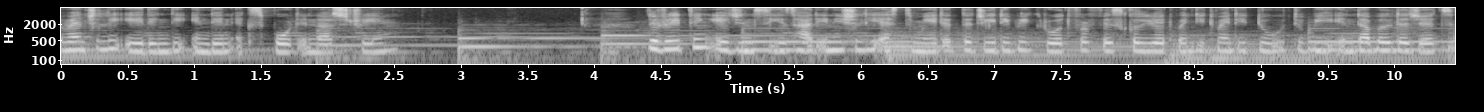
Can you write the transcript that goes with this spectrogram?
eventually aiding the Indian export industry. The rating agencies had initially estimated the GDP growth for fiscal year 2022 to be in double digits,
